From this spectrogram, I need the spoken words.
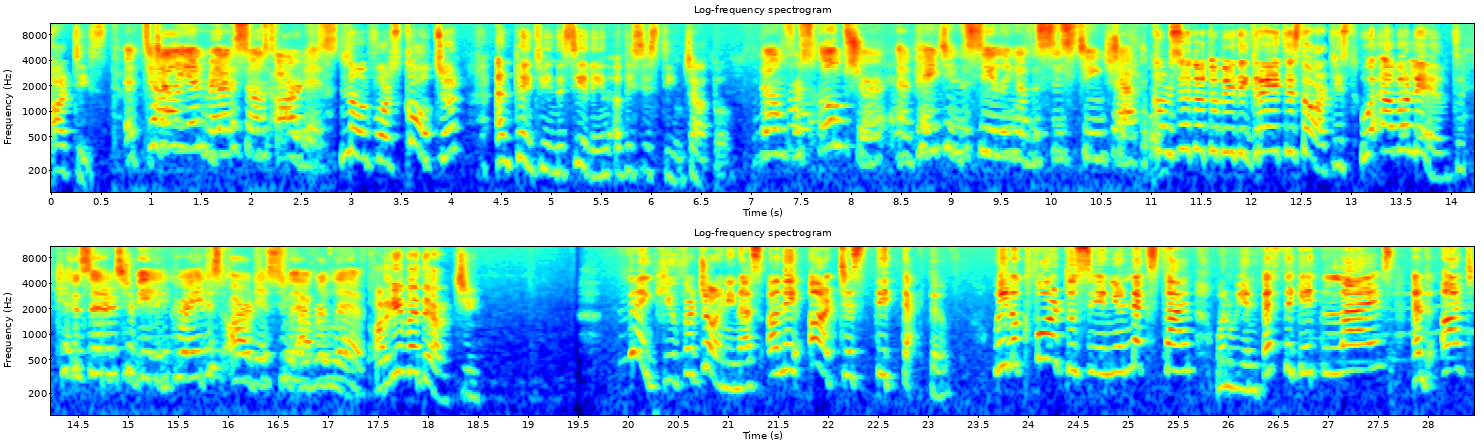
artist. Italian Renaissance artist. Known for sculpture and painting the ceiling of the Sistine Chapel. Known for sculpture and painting the ceiling of the Sistine Chapel. Considered to be the greatest artist who ever lived. Considered to be the greatest artist who ever lived. Arrivederci. Thank you for joining us on The Artist Detective. We look forward to seeing you next time when we investigate the lives and art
